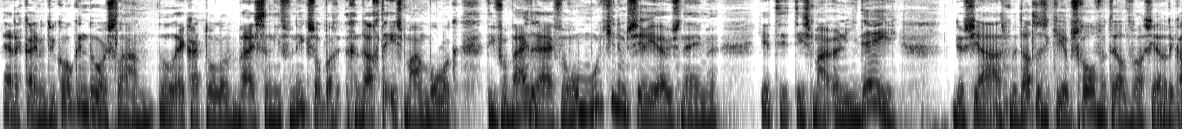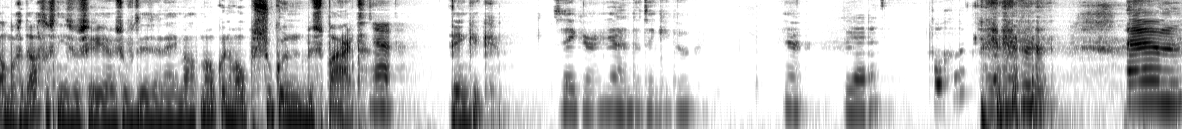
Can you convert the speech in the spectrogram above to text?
Ja, daar kan je natuurlijk ook in doorslaan. Ik bedoel, Eckhart Tolle wijst er niet voor niks op. Een gedachte is maar een wolk die voorbij drijft. Waarom moet je hem serieus nemen? Het, het is maar een idee. Dus ja, als me dat eens een keer op school verteld was, ja, dat ik al mijn gedachten niet zo serieus hoefde te nemen, had me ook een hoop zoeken bespaard, ja. denk ik. Zeker, ja, dat denk ik ook. Doe jij dat? Volgende? Ehm,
